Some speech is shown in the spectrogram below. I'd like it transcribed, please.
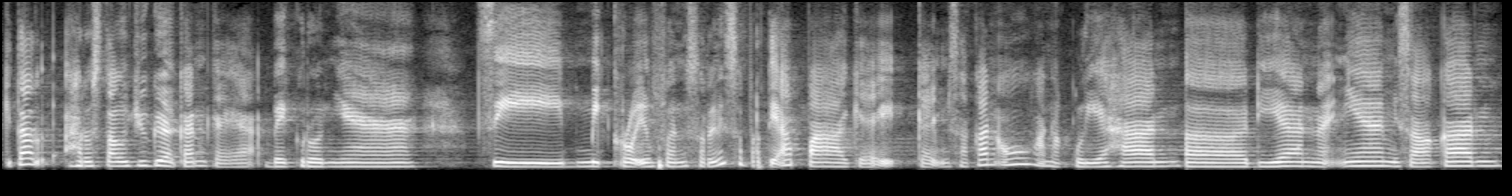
kita harus tahu juga kan kayak backgroundnya si micro influencer ini seperti apa. Kayak kayak misalkan oh anak kuliahan uh, dia anaknya misalkan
